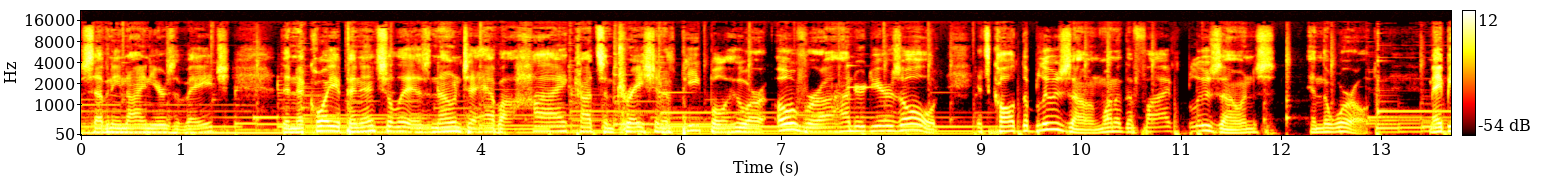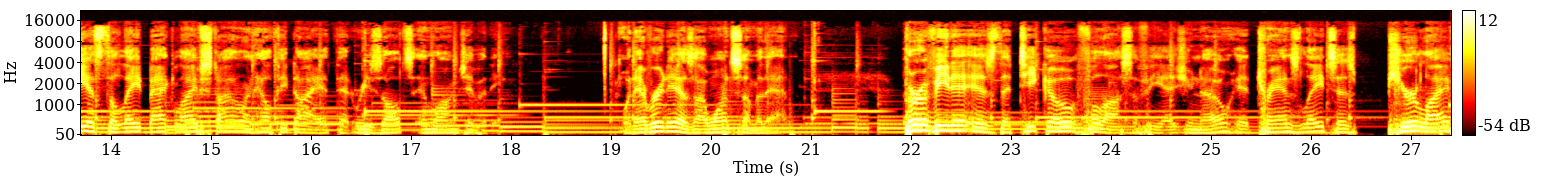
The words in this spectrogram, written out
79 years of age. The Nicoya Peninsula is known to have a high concentration of people who are over 100 years old. It's called the Blue Zone, one of the five blue zones in the world. Maybe it's the laid back lifestyle and healthy diet that results in longevity. Whatever it is, I want some of that. Pura Vida is the Tico philosophy, as you know. It translates as pure life,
